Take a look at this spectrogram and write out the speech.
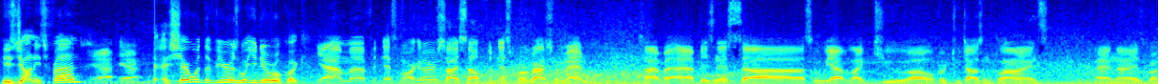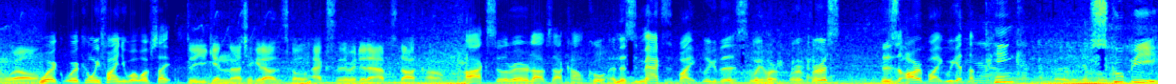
He's Johnny's friend. Yeah, yeah. Uh, Share with the viewers what you do real quick. Yeah, I'm a fitness marketer, so I sell fitness programs for men. So I have a, a business, uh, so we have like two, uh, over 2,000 clients, and uh, it's going well. Where, where can we find you? What website? So you can uh, check it out. It's called acceleratedabs.com. Acceleratorlabs.com. Cool. And this is Max's bike. Look at this. Wait, hold- hold- first, this is our bike. We got the pink Scoopy.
